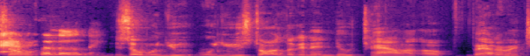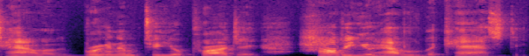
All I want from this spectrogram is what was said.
So, Absolutely. So when you when you start looking at new talent or veteran talent, bringing them to your project, how do you handle the casting?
